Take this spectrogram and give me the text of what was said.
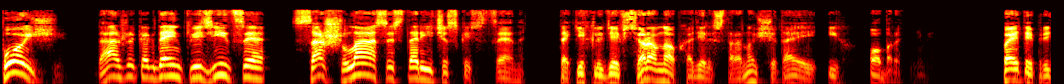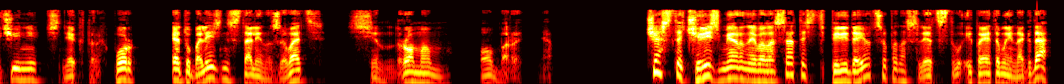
Позже, даже когда инквизиция сошла с исторической сцены. Таких людей все равно обходили стороной, считая их оборотнями. По этой причине с некоторых пор эту болезнь стали называть синдромом оборотня. Часто чрезмерная волосатость передается по наследству, и поэтому иногда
